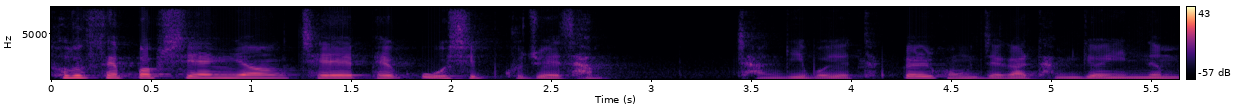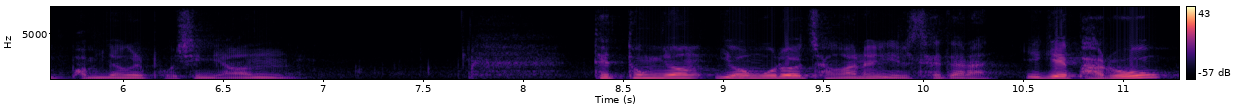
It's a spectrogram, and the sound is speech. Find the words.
소득세법 시행령 제159조의 3 장기 보유 특별 공제가 담겨 있는 법령을 보시면 대통령 영으로 정하는 1세대란 이게 바로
